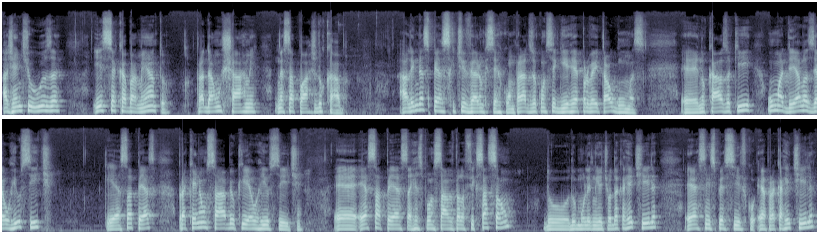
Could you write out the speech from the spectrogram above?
a gente usa esse acabamento para dar um charme nessa parte do cabo. Além das peças que tiveram que ser compradas, eu consegui reaproveitar algumas. É, no caso aqui, uma delas é o Rio City, que é essa peça. Para quem não sabe o que é o Rio City, é essa peça é responsável pela fixação do, do molinete ou da carretilha. Essa em específico é para carretilha,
